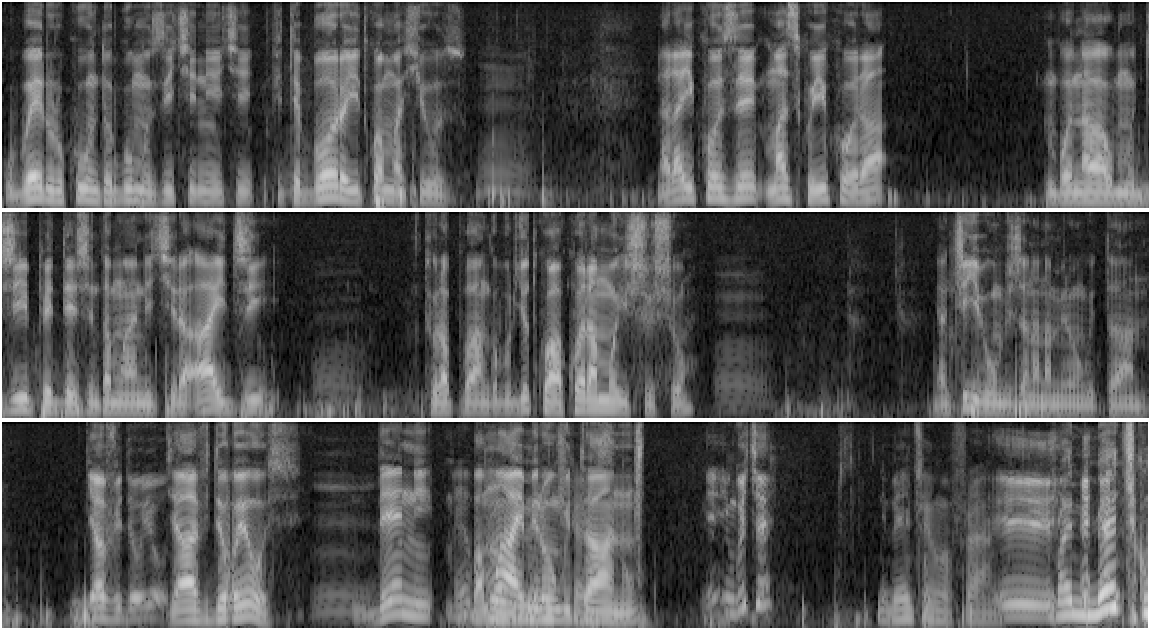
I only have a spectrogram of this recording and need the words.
Kubera urukundo rw'umuziki n'iki mfite boro yitwa mashyuza narayikoze maze kuyikora mbona umuji pedeje ndamwandikira IG turapanga uburyo twakoramo ishusho. Yanciye ibihumbi ijana na mirongo itanu. Ya video yose? Bya videwo yose. Deni bamuhaye bro, mirongo itanu. ingwike ni menshi ayo mafaranga Eh, ni menshi ku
